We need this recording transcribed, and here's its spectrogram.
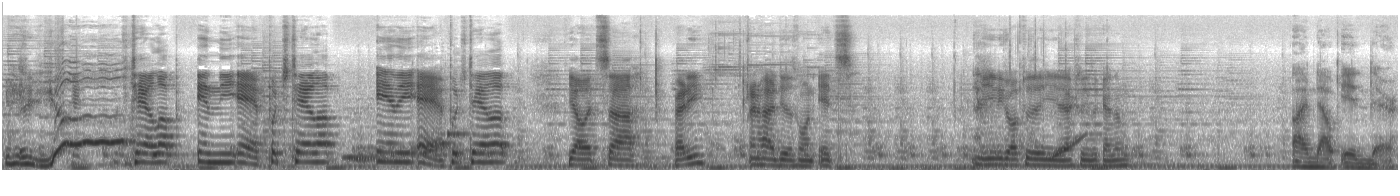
Put your tail up in the air. Put your tail up in the air. Put your tail up. Yo, it's uh, ready? I know how to do this one. It's. You need to go up to the. You actually look at them. I'm now in there.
